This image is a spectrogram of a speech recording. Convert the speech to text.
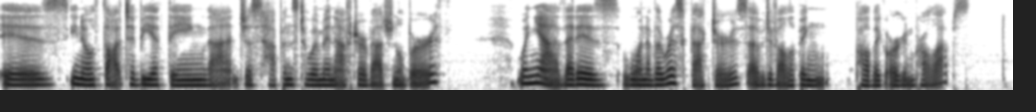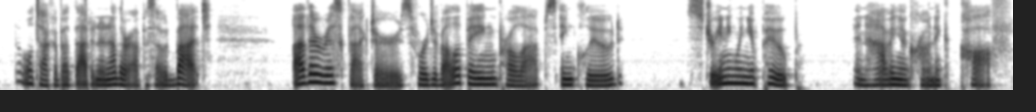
is, you know, thought to be a thing that just happens to women after a vaginal birth, when yeah, that is one of the risk factors of developing pelvic organ prolapse. We'll talk about that in another episode, but other risk factors for developing prolapse include straining when you poop and having a chronic cough.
